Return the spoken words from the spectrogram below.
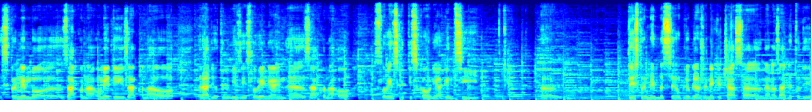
spremembo eh, zakona o medijih, zakona o radio televiziji Slovenija in eh, zakona o slovenski tiskovni agenciji. Eh, te spremembe se obljubljajo že nekaj časa, ne na zadnje tudi eh,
